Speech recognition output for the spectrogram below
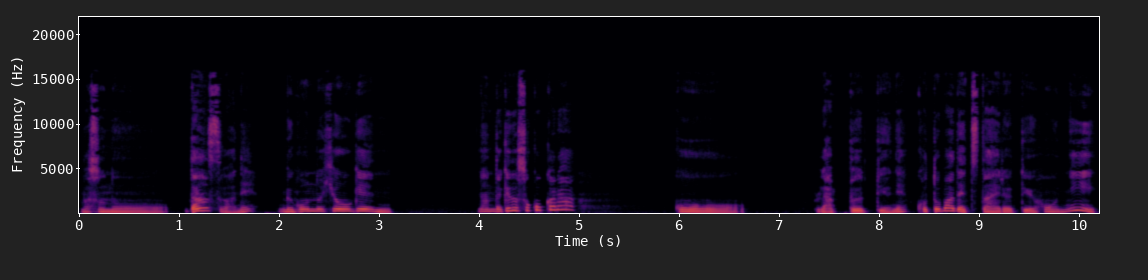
まあ、その、ダンスはね、無言の表現なんだけど、そこから、こう、ラップっていうね、言葉で伝えるっていう方に、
